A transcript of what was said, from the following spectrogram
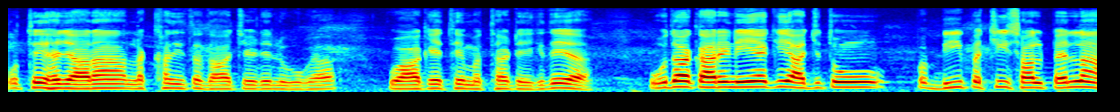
ਉੱਥੇ ਹਜ਼ਾਰਾਂ ਲੱਖਾਂ ਦੀ ਤਾਦਾਦ 'ਚ ਜਿਹੜੇ ਲੋਕ ਆ, ਉਹ ਆ ਕੇ ਇੱਥੇ ਮੱਥਾ ਟੇਕਦੇ ਆ। ਉਹਦਾ ਕਾਰਨ ਇਹ ਹੈ ਕਿ ਅੱਜ ਤੋਂ 20 25 ਸਾਲ ਪਹਿਲਾਂ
